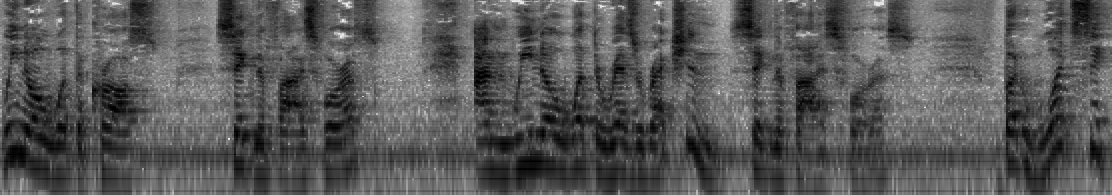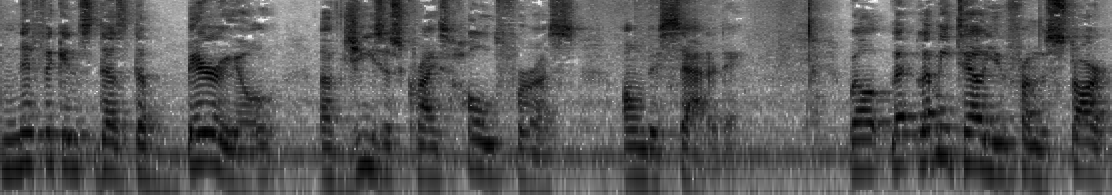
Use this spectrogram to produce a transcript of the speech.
We know what the cross signifies for us. And we know what the resurrection signifies for us. But what significance does the burial of Jesus Christ hold for us on this Saturday? Well, let, let me tell you from the start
